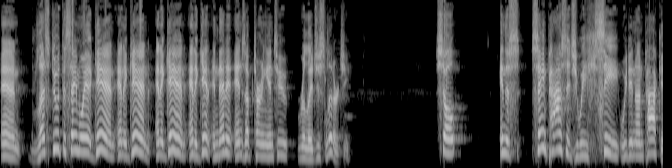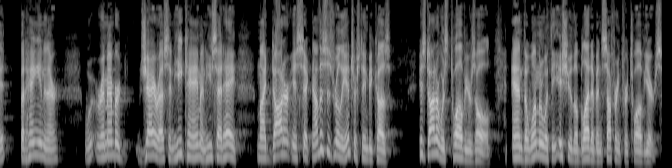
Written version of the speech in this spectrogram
and let's do it the same way again and again and again and again. And then it ends up turning into religious liturgy. So, in this same passage, we see, we didn't unpack it, but hang in there. Remember Jairus, and he came and he said, Hey, my daughter is sick. Now, this is really interesting because his daughter was 12 years old, and the woman with the issue of the blood had been suffering for 12 years.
